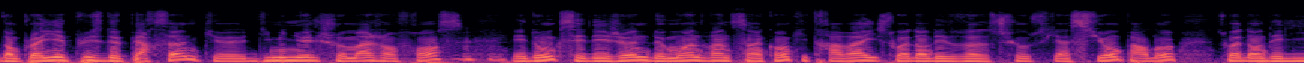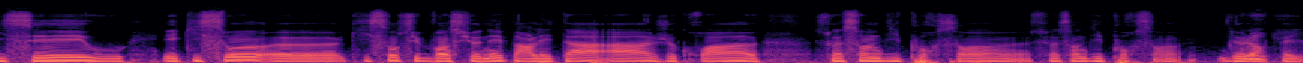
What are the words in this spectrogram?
d'employer plus de personnes, que diminuer le chômage en France. Mhm. Et donc, c'est des jeunes de moins de 25 ans qui travaillent soit dans des associations, pardon, soit dans des lycées, ou, et qui sont, euh, qui sont subventionnés par l'État à, je crois, 70%, euh, 70% de Oui. leur pays.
